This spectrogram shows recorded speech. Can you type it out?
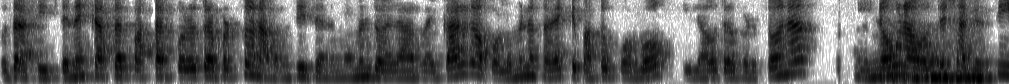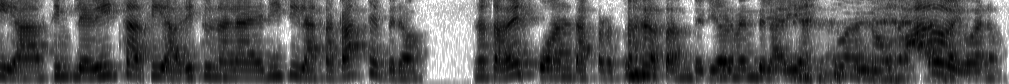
o sea, si tenés que hacer pasar por otra persona, como se dice, en el momento de la recarga, por lo menos sabés que pasó por vos y la otra persona, y no una botella que sí, a simple vista, sí, abriste una laderita y la sacaste, pero no sabés cuántas personas anteriormente la habían tocado, y bueno,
